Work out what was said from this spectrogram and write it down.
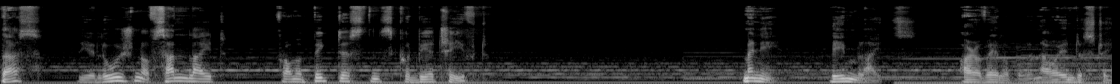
Thus, the illusion of sunlight from a big distance could be achieved. Many beam lights are available in our industry,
